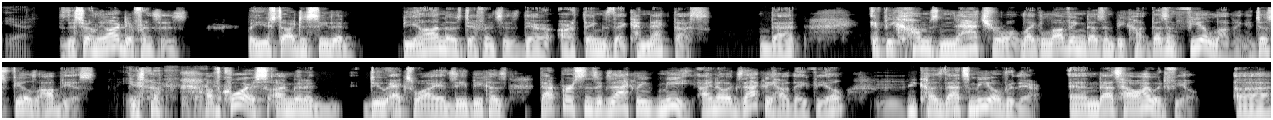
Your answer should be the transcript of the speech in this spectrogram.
Yeah. There certainly are differences, but you start to see that beyond those differences, there are things that connect us that it becomes natural. Like loving doesn't become doesn't feel loving. It just feels obvious. Yeah. You know? of course, I'm going to do X, Y, and Z because that person's exactly me. I know exactly how they feel mm. because that's me over there. And that's how I would feel. Uh,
